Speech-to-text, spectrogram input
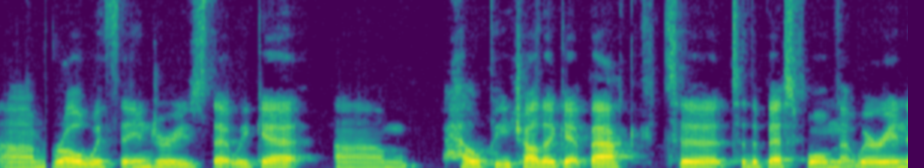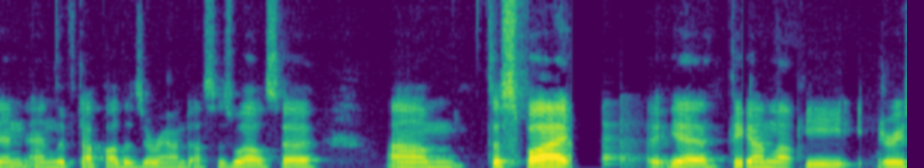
um, roll with the injuries that we get um, help each other get back to to the best form that we're in and, and lift up others around us as well. So um, despite yeah the unlucky injury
